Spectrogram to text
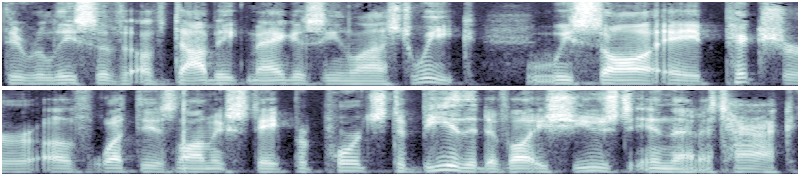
the release of, of Dabiq magazine last week, we saw a picture of what the Islamic State purports to be the device used in that attack.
